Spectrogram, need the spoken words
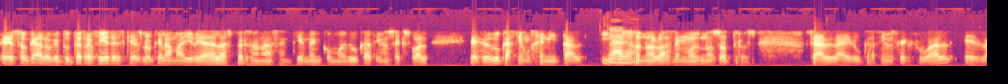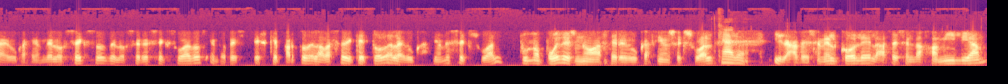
eso a lo que tú te refieres, que es lo que la mayoría de las personas entienden como educación sexual, es educación genital y eso no lo hacemos nosotros. O sea, la educación sexual es la educación de los sexos, de los seres sexuados, entonces es que parto de la base de que toda la educación es sexual. Tú no puedes no hacer educación sexual claro. y la haces en el cole, la haces en la familia,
